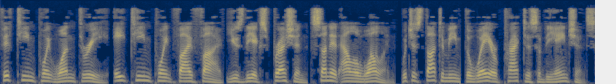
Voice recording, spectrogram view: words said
15.13, 18.55 use the expression Sunnat al-Awwalin, which is thought to mean the way or practice of the ancients.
